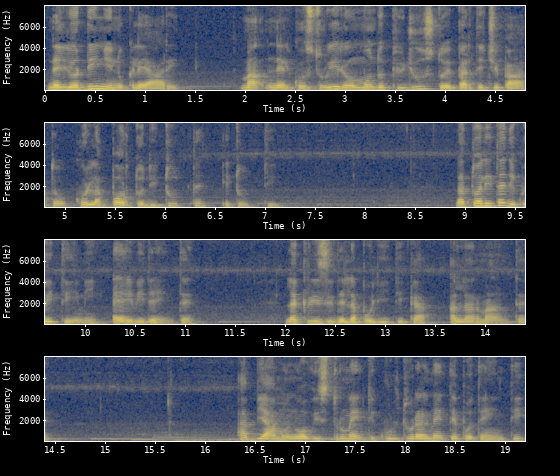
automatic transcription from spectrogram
negli ordigni nucleari, ma nel costruire un mondo più giusto e partecipato con l'apporto di tutte e tutti. L'attualità di quei temi è evidente. La crisi della politica allarmante abbiamo nuovi strumenti culturalmente potenti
